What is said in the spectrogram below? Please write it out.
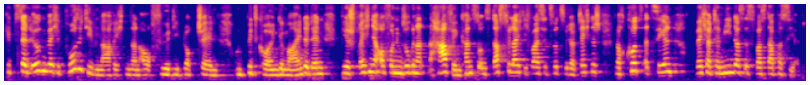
Gibt es denn irgendwelche positiven Nachrichten dann auch für die Blockchain- und Bitcoin-Gemeinde? Denn wir sprechen ja auch von dem sogenannten Halving. Kannst du uns das vielleicht, ich weiß, jetzt wird es wieder technisch, noch kurz erzählen, welcher Termin das ist, was da passiert?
